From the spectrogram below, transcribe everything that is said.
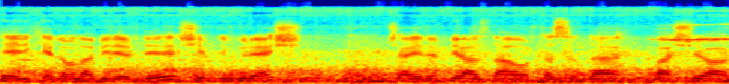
Tehlikeli olabilirdi. Şimdi güreş çayırın biraz daha ortasında başlıyor.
